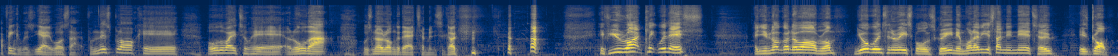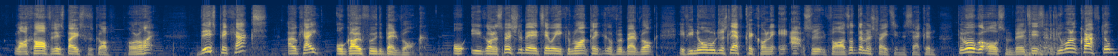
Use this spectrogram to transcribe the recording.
I think it was, yeah, it was that. From this block here, all the way to here, and all that was no longer there 10 minutes ago. if you right-click with this, and you've not got no armour on, you're going to the respawn screen, and whatever you're standing near to is gone. Like half of this base was gone, alright? This pickaxe okay, or go through the bedrock. Or you've got a special ability where you can right click go a bedrock. If you normally just left click on it, it absolutely flies. I'll demonstrate it in a second. They've all got awesome abilities. If you want to craft them,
